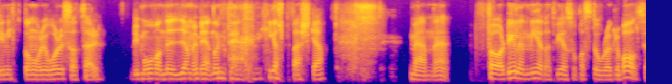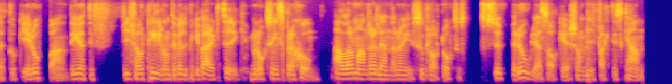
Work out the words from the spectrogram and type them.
Det är 19 år i år så att så här, vi må vara nya men vi är ändå inte helt färska. Men eh, fördelen med att vi är så pass stora globalt sett och i Europa, det är att vi får tillgång till väldigt mycket verktyg, men också inspiration. Alla de andra länderna är såklart också superroliga saker som vi faktiskt kan,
